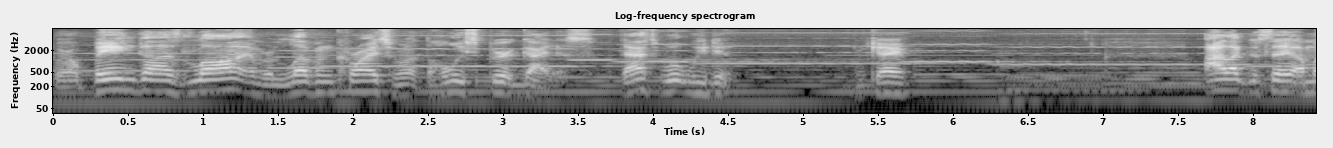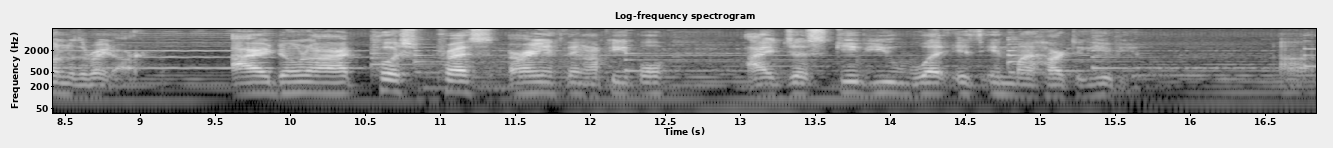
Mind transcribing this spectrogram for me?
We're obeying God's law and we're loving Christ and we let the Holy Spirit guide us. That's what we do. Okay? I like to say I'm under the radar. I do not push, press, or anything on people. I just give you what is in my heart to give you. Uh,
